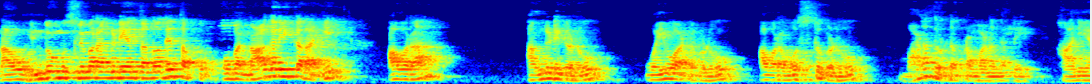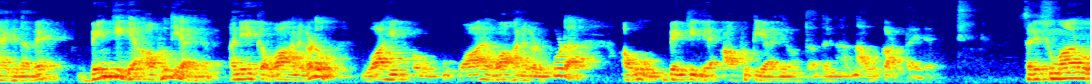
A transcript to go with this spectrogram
ನಾವು ಹಿಂದೂ ಮುಸ್ಲಿಮರ ಅಂಗಡಿ ಅಂತ ಅನ್ನೋದೇ ತಪ್ಪು. ಒಬ್ಬ ನಾಗರಿಕರಾಗಿ ಅವರ ಅಂಗಡಿಗಳು, ವಹಿವಾಟುಗಳು, ಅವರ ವಸ್ತುಗಳು ಬಹಳ ದೊಡ್ಡ ಪ್ರಮಾಣದಲ್ಲಿ ಹಾನಿಯಾಗಿದ್ದಾವೆ, ಬೆಂಕಿಗೆ ಆಹುತಿಯಾಗಿದ್ದಾವೆ. ಅನೇಕ ವಾಹನಗಳು, ವಾಹಿ, ವಾಹನಗಳು ಕೂಡ ಅವು ಬೆಂಕಿಗೆ ಆಹುತಿಯಾಗಿರುವಂಥದ್ದನ್ನು ನಾವು ಕಾಣ್ತಾ ಇದ್ದೇವೆ. ಸರಿಸುಮಾರು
